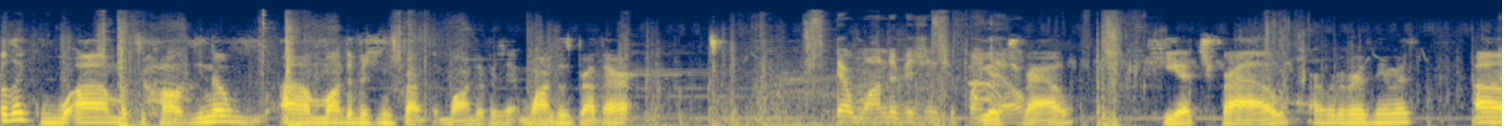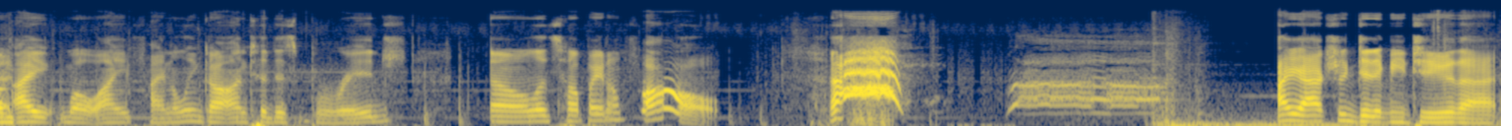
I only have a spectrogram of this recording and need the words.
But like, um, what's it called? You know, um, WandaVision's brother, WandaVision, Wanda's brother, Yeah, WandaVision 2.0. Pietro, Pietro, or whatever his name is. Um, I well, I finally got onto this bridge, so let's hope I don't fall. Ah! I actually didn't mean to do that,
